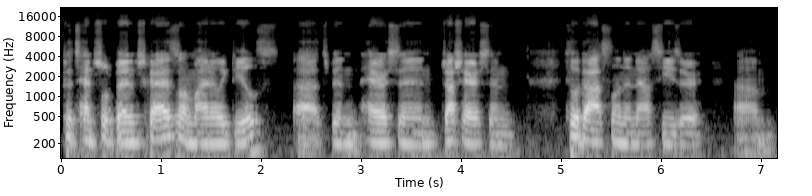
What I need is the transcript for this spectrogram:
potential bench guys on minor league deals. Uh, it's been Harrison, Josh Harrison, Phil Gosselin, and now Szczur. Um,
